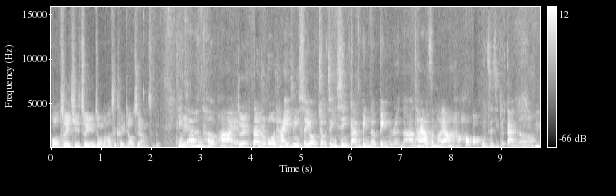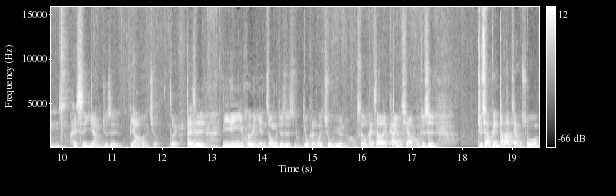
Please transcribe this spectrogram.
哦，所以其实最严重的话是可以到这样子的，听起来很可怕耶。对，那如果他已经是有酒精性肝病的病人啊，他要怎么样好好保护自己的肝呢？嗯，还是一样，就是不要喝酒，对，但是你一定会很严重的，就是有可能会住院了，所以我们还是要来看一下，哈，就是。就是要跟大家讲说，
